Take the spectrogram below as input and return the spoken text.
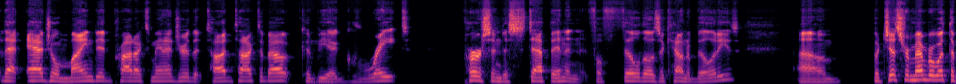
that agile minded product manager that Todd talked about could be a great person to step in and fulfill those accountabilities. Um, but just remember what the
